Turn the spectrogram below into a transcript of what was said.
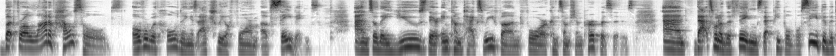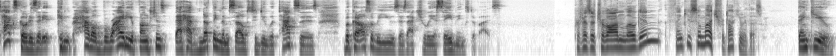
But for a lot of households, over withholding is actually a form of savings. And so they use their income tax refund for consumption purposes. And that's one of the things that people will see through the tax code is that it can have a variety of functions that have nothing themselves to do with taxes, but could also be used as actually a savings device. Professor Trevon Logan, thank you so much for talking with us. Thank you.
